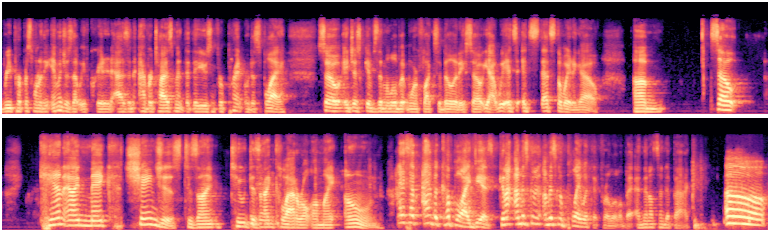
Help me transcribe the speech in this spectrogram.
repurpose one of the images that we've created as an advertisement that they're using for print or display. So it just gives them a little bit more flexibility. So yeah, we, it's it's that's the way to go. Um, so can I make changes to design to design collateral on my own? I just have I have a couple ideas. Can I? I'm just gonna I'm just gonna play with it for a little bit and then I'll send it back. Oh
